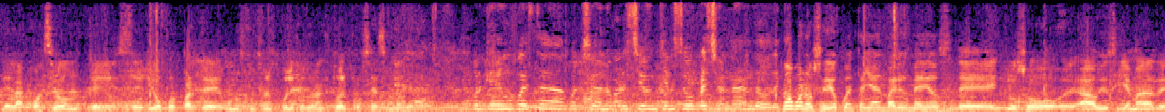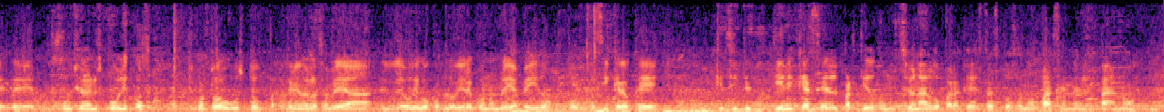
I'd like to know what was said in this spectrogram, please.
de la coacción que se dio por parte de algunos funcionarios públicos durante todo el proceso. ¿no? ¿Por qué hubo esta coacción o presión? ¿Quién estuvo presionando? No, bueno, se dio cuenta ya en varios medios de incluso eh, audios y llamadas de, de funcionarios públicos con todo gusto, teniendo la asamblea, lo digo, lo diré con nombre y apellido, porque sí creo que, que sí tiene que hacer el partido como algo para que estas cosas no pasen en el PAN, ¿no?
